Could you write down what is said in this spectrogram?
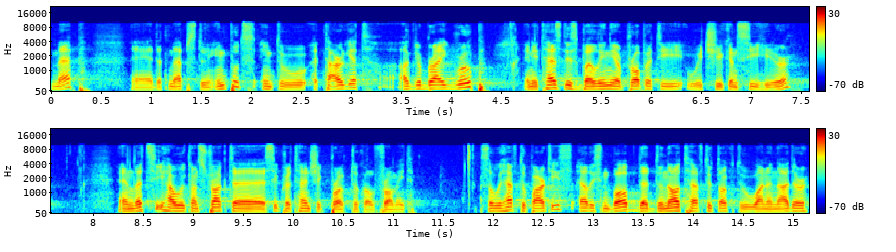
map uh, that maps the inputs into a target algebraic group, and it has this bilinear property which you can see here. And let's see how we construct a secret handshake protocol from it. So we have two parties, Alice and Bob, that do not have to talk to one another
